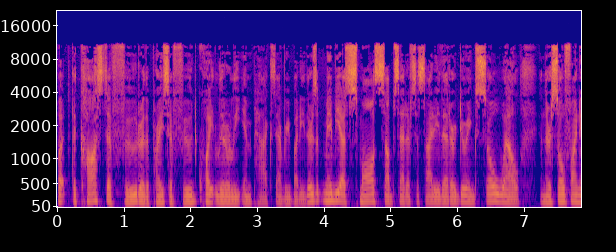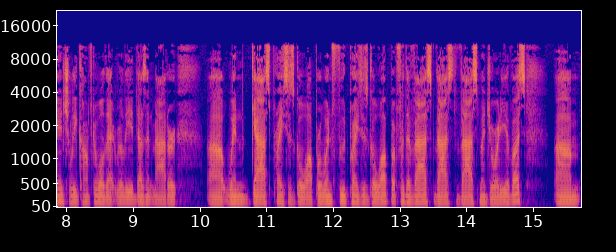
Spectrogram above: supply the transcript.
but the cost of food or the price of food quite literally impacts everybody. There's maybe a small subset of society that are doing so well and they're so financially comfortable that really it doesn't matter uh, when gas prices go up or when food prices go up. But for the vast, vast, vast majority of us, um,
